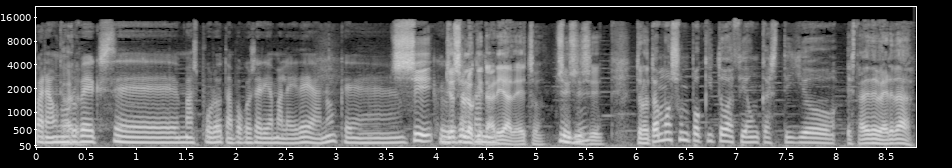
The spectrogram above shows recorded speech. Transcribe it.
Para un Claro. Urbex eh, más puro tampoco sería mala idea, ¿no? Que, Sí, que yo se lo cambio. quitaría, de hecho. Sí, sí, sí. Trotamos un poquito hacia un castillo, esta vez de verdad.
